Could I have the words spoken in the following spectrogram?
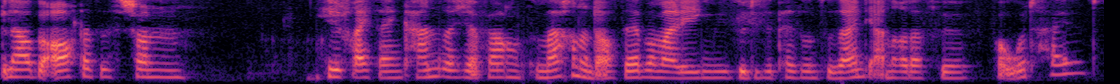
glaube auch, dass es schon hilfreich sein kann, solche Erfahrungen zu machen und auch selber mal irgendwie so diese Person zu sein, die andere dafür verurteilt.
